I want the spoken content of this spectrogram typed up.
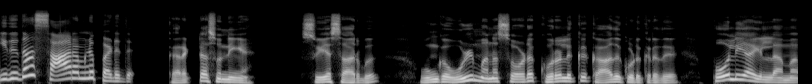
இதுதான் சாரம்னு படுது. கரெக்டா சொன்னீங்க. சுயசார்பு உங்க உள் மனசோட குரலுக்கு காது கொடுக்கறது போலியா இல்லாம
